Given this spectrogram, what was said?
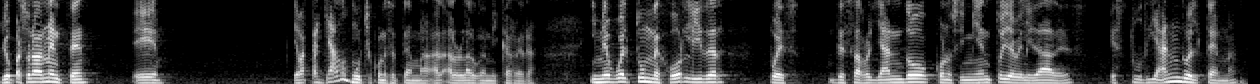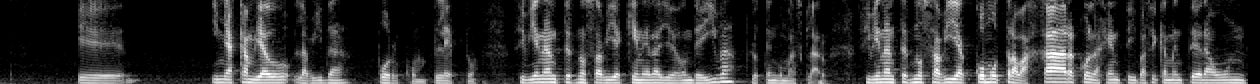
Yo personalmente he batallado mucho con ese tema a, lo largo de mi carrera y me he vuelto un mejor líder, pues desarrollando conocimiento y habilidades, estudiando el tema eh, y me ha cambiado la vida por completo. Si bien antes no sabía quién era y a dónde iba, lo tengo más claro. Si bien antes no sabía cómo trabajar con la gente y básicamente era un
